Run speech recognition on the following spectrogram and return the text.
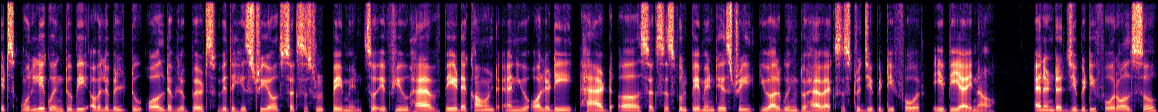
it's only going to be available to all developers with a history of successful payment. So if you have paid account and you already had a successful payment history, you are going to have access to GPT-4 API now. And under GPT-4 also,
